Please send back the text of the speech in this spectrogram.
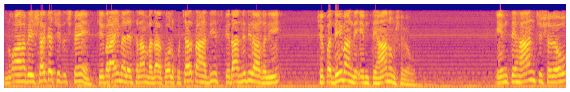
نو هغه به شګه چې شته چې ابراهيم عليه السلام بدا کول خو چرته حدیث کې دا نه دی راغلی چې په دې باندې امتحان هم شوو امتحان چې شوو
